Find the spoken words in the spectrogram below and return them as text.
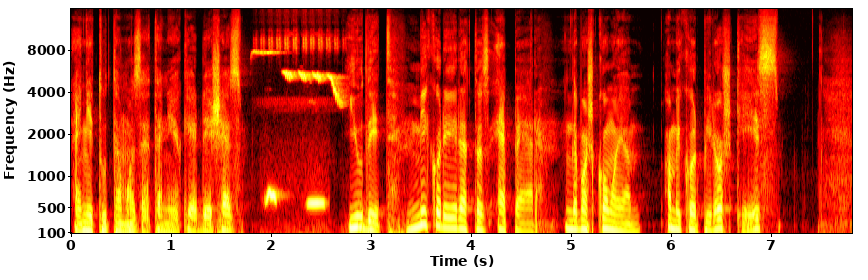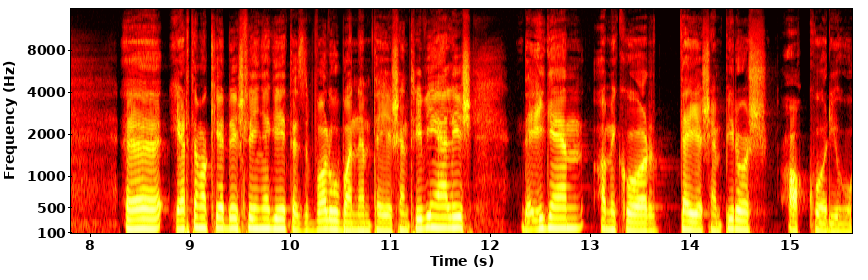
Ennyit tudtam hozzátenni a kérdéshez. Judit, mikor érett az eper? De most komolyan, amikor piros, kész? Értem a kérdés lényegét, ez valóban nem teljesen triviális, de igen, amikor teljesen piros, akkor jó.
